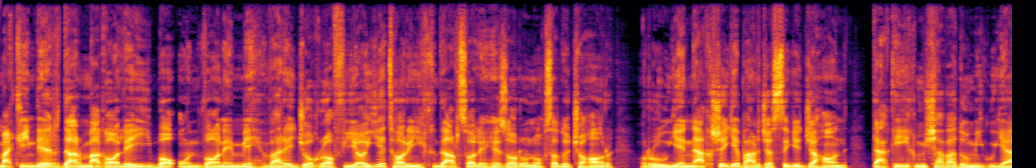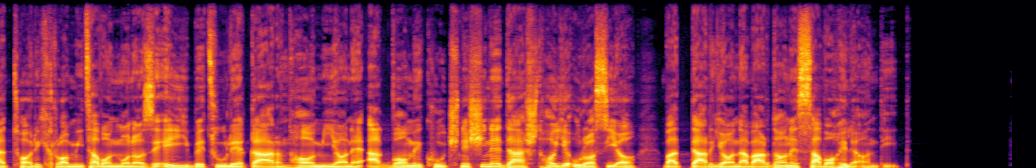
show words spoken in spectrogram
مکیندر در مقاله‌ای با عنوان محور جغرافیایی تاریخ در سال 1904 روی نقشه برجسته جهان دقیق می شود و می گوید تاریخ را می توان منازعه‌ای به طول قرنها میان اقوام کوچنشین دشتهای اوراسیا و دریانوردان سواحل آن دید.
